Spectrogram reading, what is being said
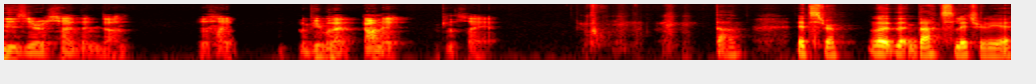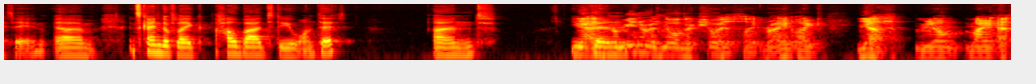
easier said than done. Just like the people that done it can say it. Damn. It's true. Th- th- That's literally it. Eh? Um, it's kind of like how bad do you want it, and you yeah, and for me there was no other choice. Like right, like yes, you know, my ex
